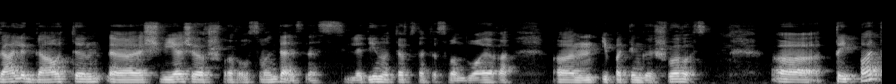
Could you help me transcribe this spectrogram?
gali gauti e, šviežio ir švaraus vandens, nes ledynų tirpstantis vanduo yra um, ypatingai švarus. Uh, taip pat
